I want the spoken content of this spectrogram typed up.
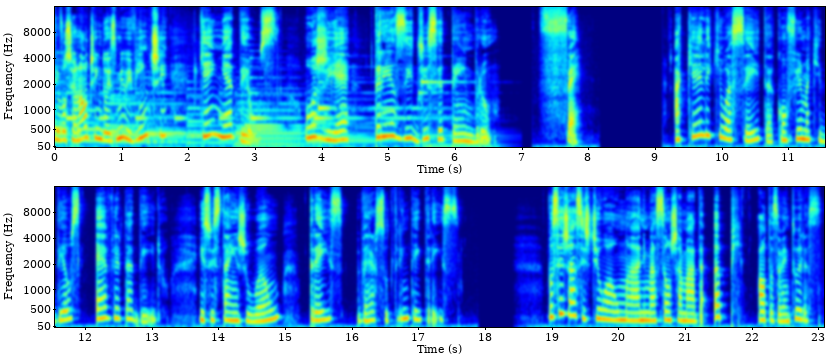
Devocional Team 2020 Quem é Deus? Hoje é 13 de setembro. Fé. Aquele que o aceita confirma que Deus é verdadeiro. Isso está em João 3, verso 33. Você já assistiu a uma animação chamada Up Altas Aventuras?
